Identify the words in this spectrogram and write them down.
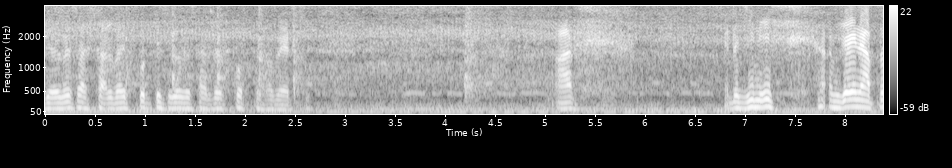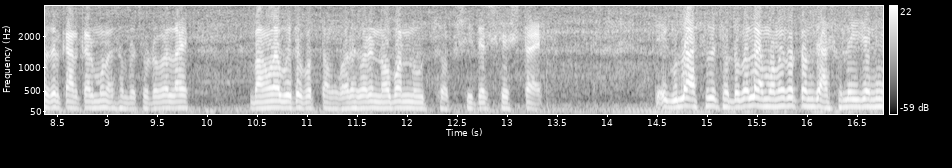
যেভাবে সার্ভাইভ করতে সেভাবে সার্ভাইভ করতে হবে আর কি। আর একটা জিনিস, আমি জানি না আপনাদের কার কার মনে আছে, আমরা ছোটবেলায় বাংলা বইতে পড়তাম, ঘরে ঘরে নবান্ন উৎসব, শীতের শেষটায় এগুলো আসলে ছোটোবেলায় মনে করতাম যে আসলেই জানি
